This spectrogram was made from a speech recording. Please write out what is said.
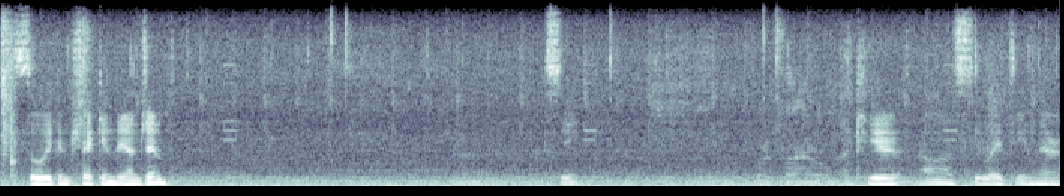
So we can check in the engine. Uh, let's see. Like here, oh, it's still 18 there.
